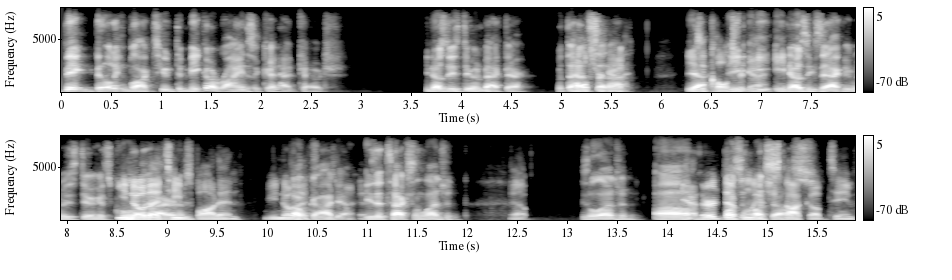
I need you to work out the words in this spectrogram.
Big building block too. DeMeco Ryans a good head coach. He knows what he's doing back there with the Culture headset on. guy. Yeah, a culture he, guy. He, he knows exactly what he's doing. It's cool. You know that him. team's bought in. You know Oh God, yeah. He's a Texan legend. Yep. He's a legend. Um, yeah, they're definitely a stock else. up team.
